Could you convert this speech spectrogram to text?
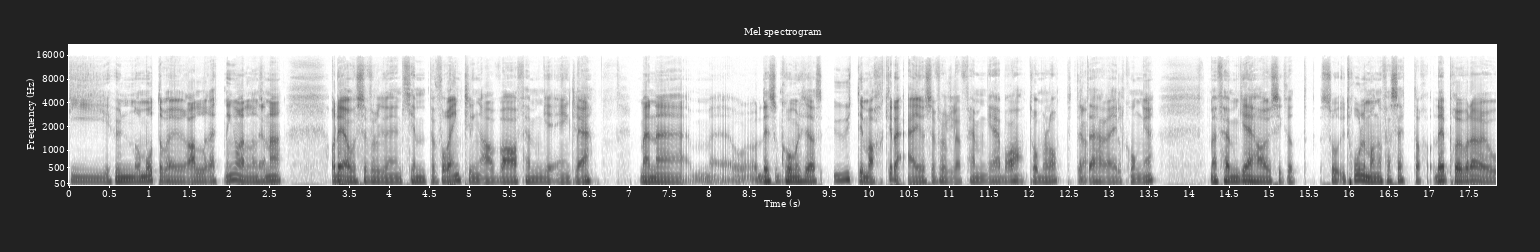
10-100 motorveier i alle retninger, eller noe sånt. Og det er jo selvfølgelig en kjempeforenkling av hva 5G egentlig er. Men og det som kommuniseres ut i markedet, er jo selvfølgelig at 5G er bra. Tommel opp. Dette her er helt konge. Men 5G har jo sikkert så utrolig mange fasetter, og det prøver dere jo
